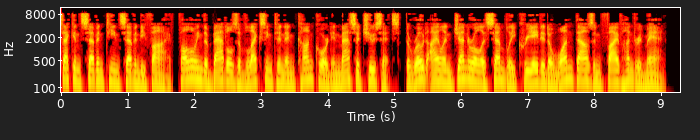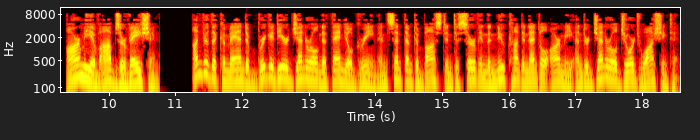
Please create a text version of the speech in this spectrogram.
1775, following the battles of Lexington and Concord in Massachusetts, the Rhode Island General Assembly created a 1,500-man «Army of Observation» under the command of Brigadier General Nathanael Greene and sent them to Boston to serve in the new Continental Army under General George Washington.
